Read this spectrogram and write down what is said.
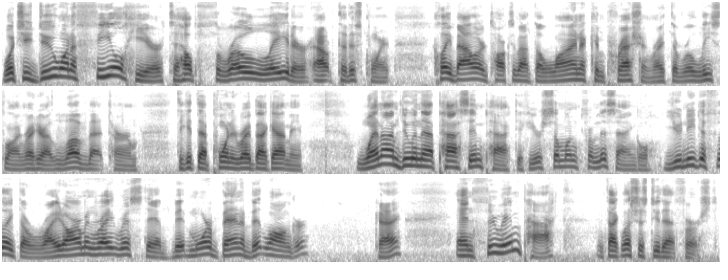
What you do want to feel here to help throw later out to this point Clay Ballard talks about the line of compression, right? The release line right here. I love that term to get that pointed right back at me. When I'm doing that pass impact, if you're someone from this angle, you need to feel like the right arm and right wrist stay a bit more bent, a bit longer, okay? And through impact, in fact, let's just do that first.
